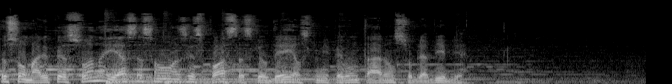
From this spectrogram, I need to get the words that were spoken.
Eu sou Mário Persona e essas são as respostas que eu dei aos que me perguntaram sobre a Bíblia.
